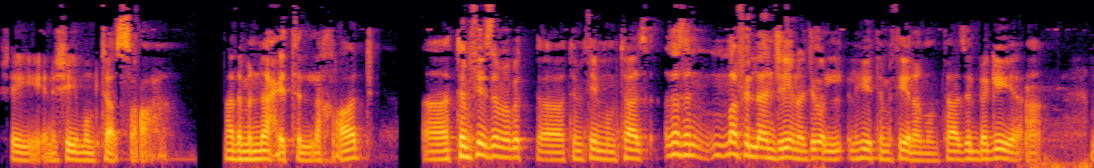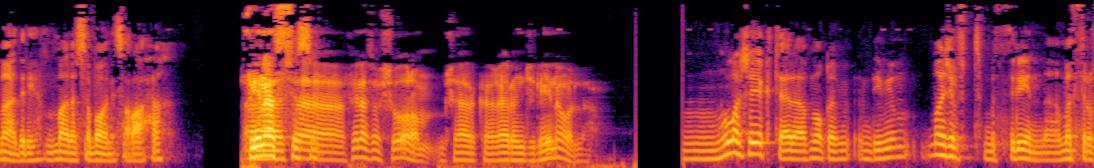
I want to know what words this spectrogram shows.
شيء يعني شيء ممتاز صراحة. هذا من ناحية الإخراج. التمثيل زي ما قلت آه، تمثيل ممتاز. أساسا ما في إلا أنجلينا جولي اللي هي تمثيلها الممتاز. البقية آه، ما أدري ما نسبوني صراحة. في آه، ناس؟ آه، في ناس مشهورة مشاركة غير أنجلينا ولا؟ والله شيكت على موقع IMDb ما شفت ممثلين آه، مثلوا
